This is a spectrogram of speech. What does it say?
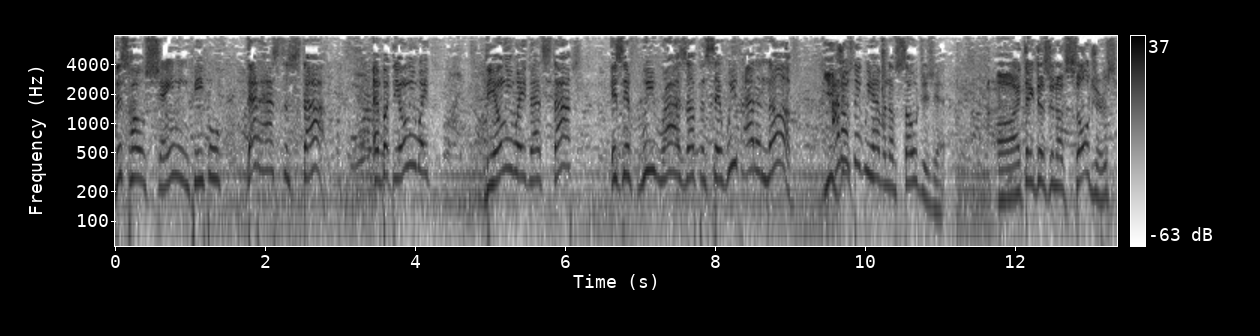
this whole shaming people, that has to stop. And but the only way, the only way that stops is if we rise up and say we've had enough. You I don't think we have enough soldiers yet. Oh, I think there's enough soldiers,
